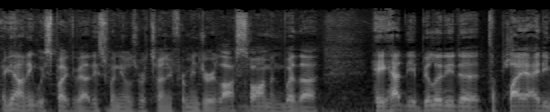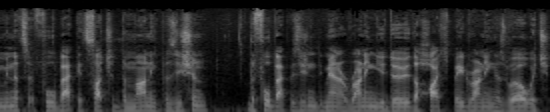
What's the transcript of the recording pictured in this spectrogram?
Again, I think we spoke about this when he was returning from injury last time and whether he had the ability to, to play 80 minutes at fullback. It's such a demanding position. The fullback position, the amount of running you do, the high speed running as well, which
